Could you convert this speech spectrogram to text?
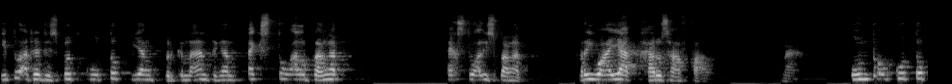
itu ada disebut kutub yang berkenaan dengan tekstual banget. Tekstualis banget. Riwayat harus hafal. Nah, untuk kutub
